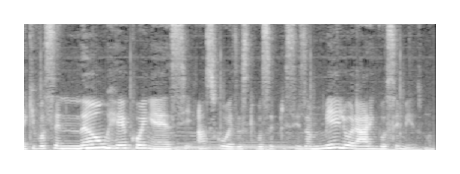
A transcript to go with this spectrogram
é que você não reconhece as coisas que você precisa melhorar em você mesma.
